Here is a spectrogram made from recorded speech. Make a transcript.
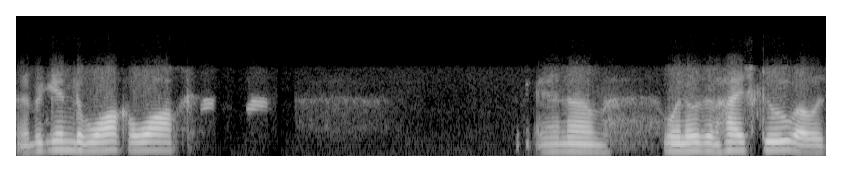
And I began to walk a walk. And um when I was in high school I was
